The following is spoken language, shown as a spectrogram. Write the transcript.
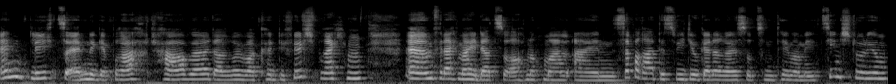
endlich zu Ende gebracht habe. Darüber könnt ihr viel sprechen. Ähm, vielleicht mache ich dazu auch nochmal ein separates Video generell so zum Thema Medizinstudium.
